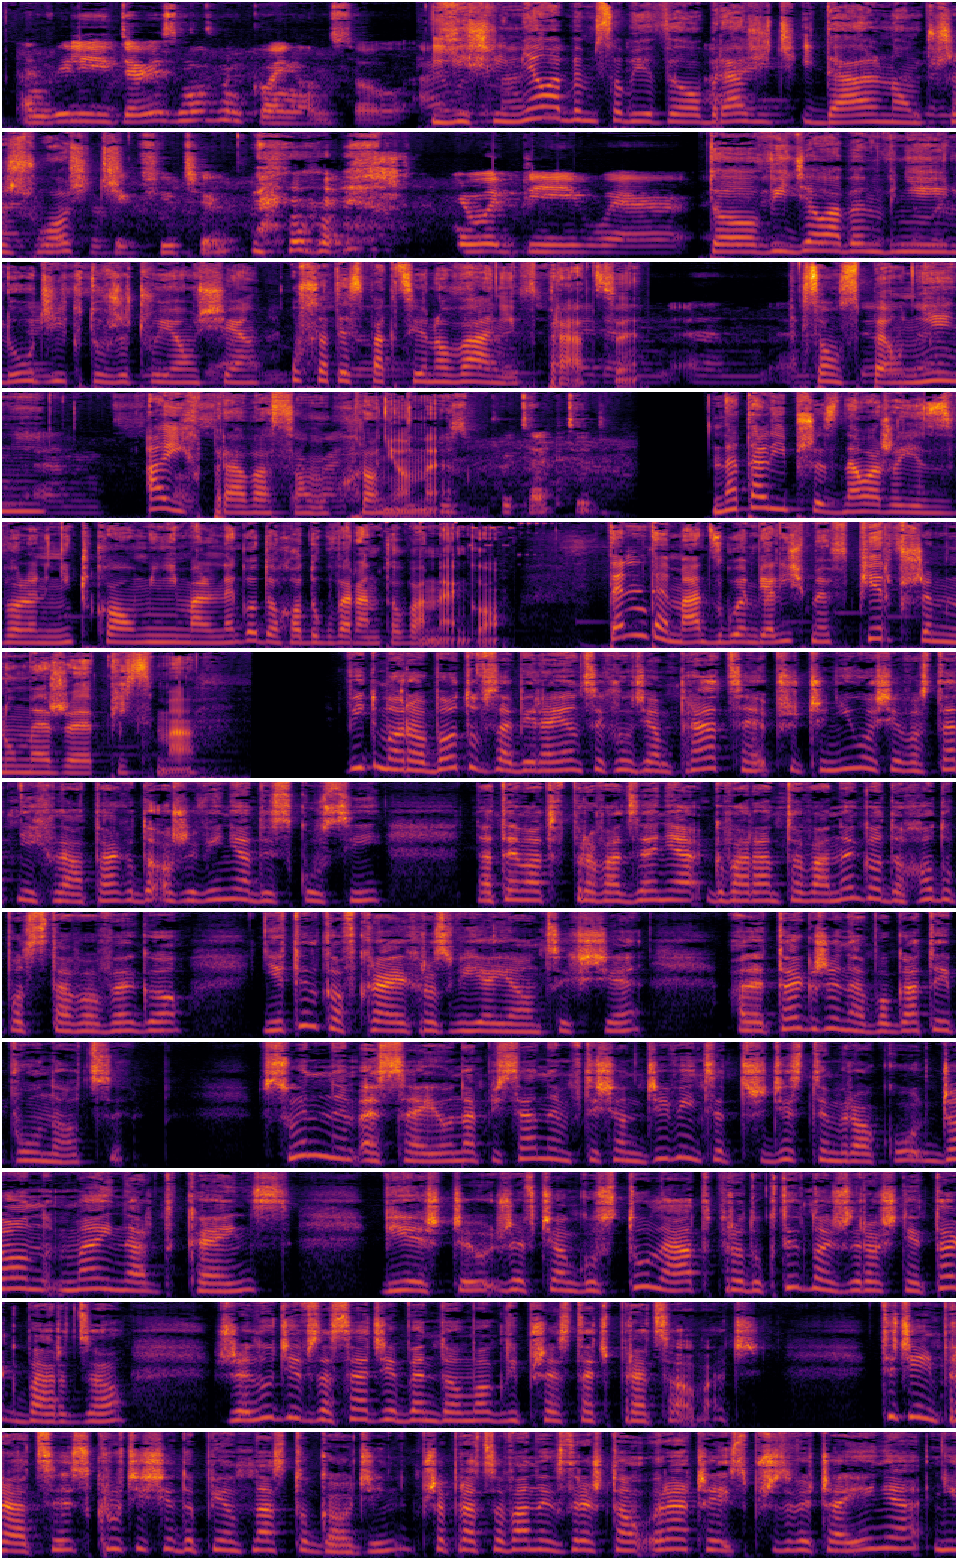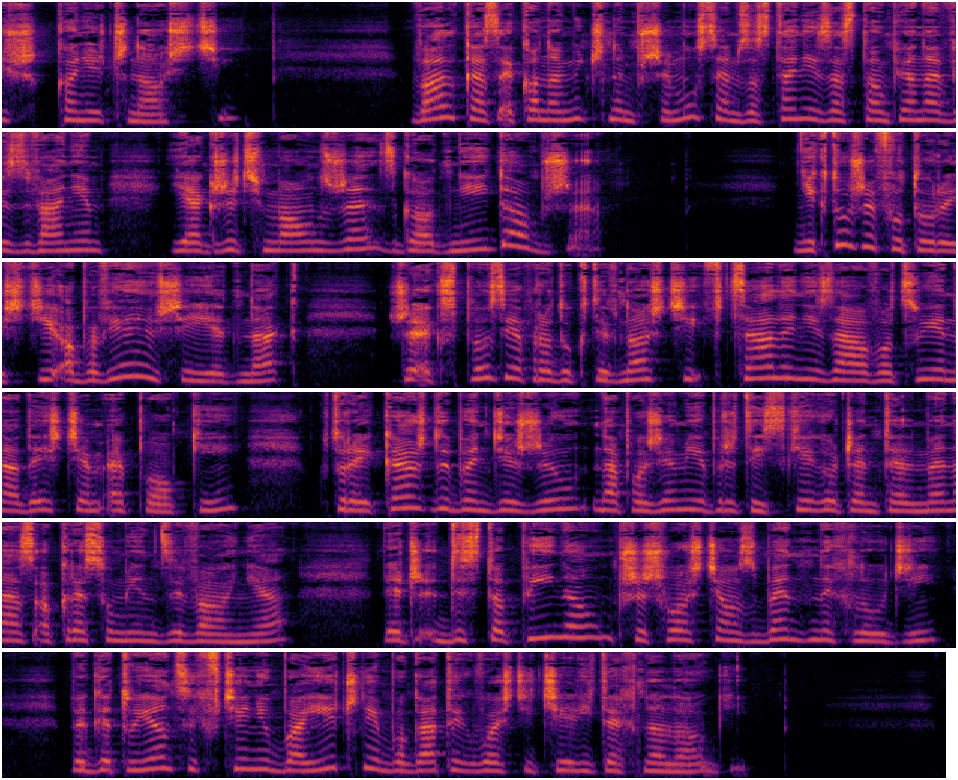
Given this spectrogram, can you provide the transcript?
Jeśli miałabym sobie wyobrazić idealną przyszłość, to widziałabym w niej ludzi, którzy czują się usatysfakcjonowani w pracy, są spełnieni, a ich prawa są chronione. Natalie przyznała, że jest zwolenniczką minimalnego dochodu gwarantowanego. Ten temat zgłębialiśmy w pierwszym numerze pisma. Widmo robotów zabierających ludziom pracę przyczyniło się w ostatnich latach do ożywienia dyskusji na temat wprowadzenia gwarantowanego dochodu podstawowego nie tylko w krajach rozwijających się, ale także na bogatej północy. W słynnym eseju napisanym w 1930 roku John Maynard Keynes wieszczył, że w ciągu 100 lat produktywność wzrośnie tak bardzo, że ludzie w zasadzie będą mogli przestać pracować. Tydzień pracy skróci się do 15 godzin, przepracowanych zresztą raczej z przyzwyczajenia niż konieczności. Walka z ekonomicznym przymusem zostanie zastąpiona wyzwaniem, jak żyć mądrze, zgodnie i dobrze. Niektórzy futuryści obawiają się jednak, że eksplozja produktywności wcale nie zaowocuje nadejściem epoki, w której każdy będzie żył na poziomie brytyjskiego dżentelmena z okresu międzywojnia, lecz dystopijną przyszłością zbędnych ludzi, wegetujących w cieniu bajecznie bogatych właścicieli technologii.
